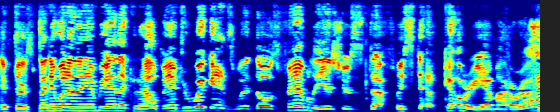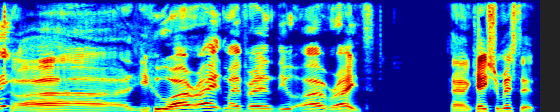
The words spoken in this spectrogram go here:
If there's anyone in the NBA that can help Andrew Wiggins with those family issues, it's definitely Steph Curry. Am I right? Ah, you are right, my friend. You are right. Uh, in case you missed it,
